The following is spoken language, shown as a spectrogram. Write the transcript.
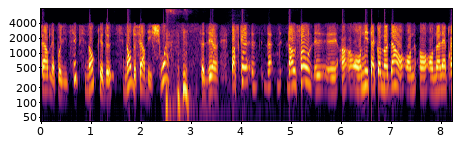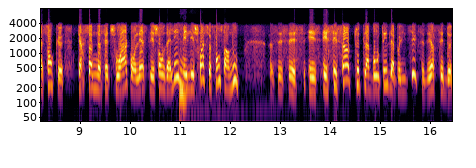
faire de la politique, sinon que de, sinon de faire des choix? C'est-à-dire, parce que dans le fond, euh, on est accommodant. On, on, on a l'impression que personne ne fait de choix, qu'on laisse les choses aller, mais les choix se font sans nous et, c'est ça toute la beauté de la politique, c'est-à-dire c'est de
